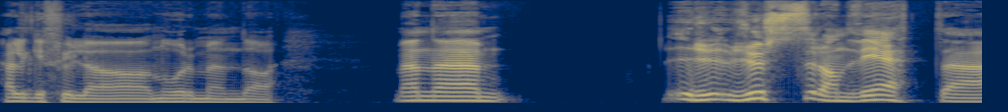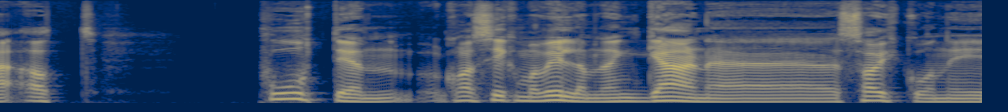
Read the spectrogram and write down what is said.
helgefylla nordmenn, da. Men eh, russerne vet at Putin Kan si hva man vil om den gærne psykoen i,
